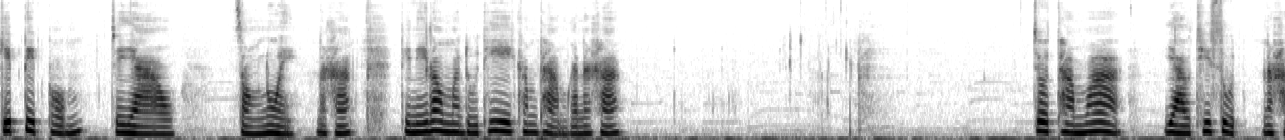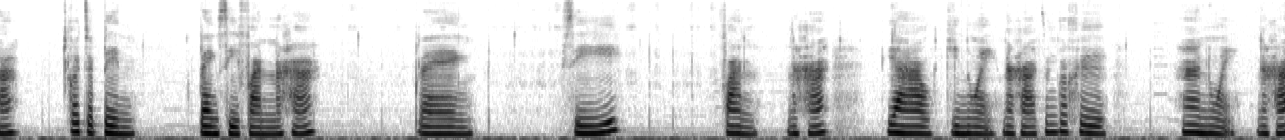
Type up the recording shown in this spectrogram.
กิฟติดผมจะยาว 2 หน่วยนะคะ ทีนี้เรามาดูที่คำถามกันนะคะ โจทย์ถามว่ายาวที่สุดนะคะ ก็จะเป็นแปรงสีฟันนะคะ แปรงสีฟันนะคะ ยาวกี่หน่วยนะคะ ซึ่งก็คือ 5 หน่วยนะคะ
